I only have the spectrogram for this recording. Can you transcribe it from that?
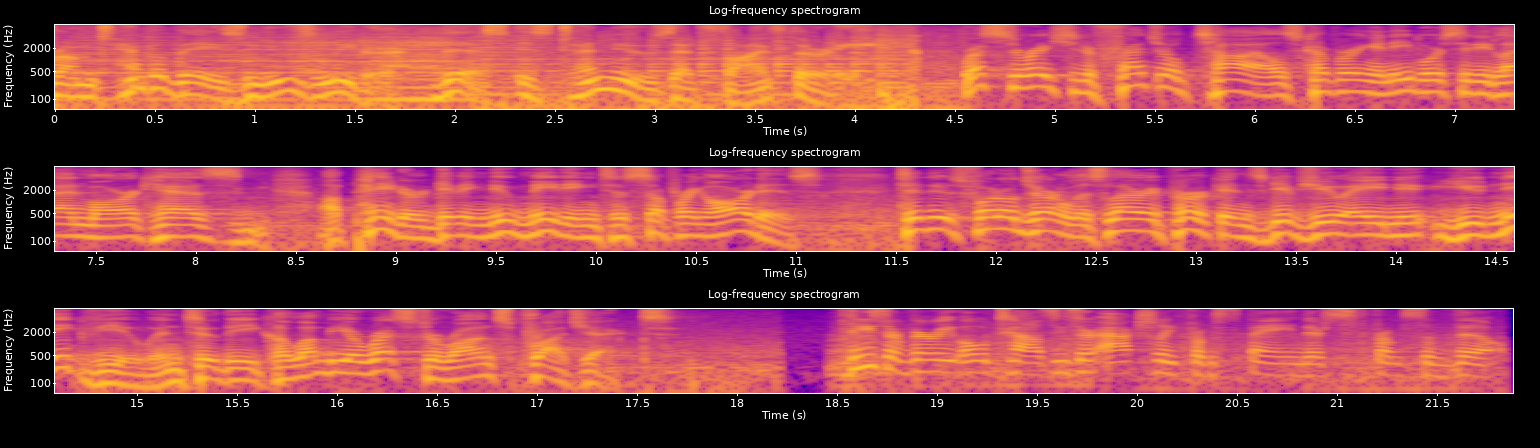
From Tampa Bay's news leader, this is 10 News at 530. Restoration of fragile tiles covering an Ybor City landmark has a painter giving new meaning to suffering artists. 10 News photojournalist Larry Perkins gives you a new, unique view into the Columbia Restaurants project. These are very old tiles. These are actually from Spain. They're from Seville.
